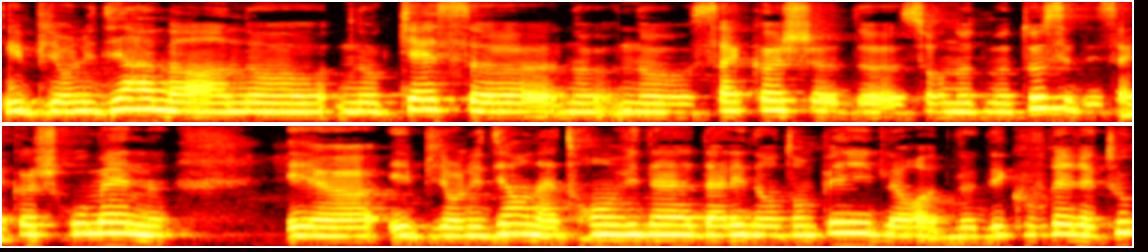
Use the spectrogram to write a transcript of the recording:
et puis on lui dit, ah ben, nos, nos caisses, euh, nos, sacoches de, sur notre moto, c'est des sacoches roumaines. Et, euh, et puis on lui dit, ah, on a trop envie d'aller dans ton pays, de le, de le, découvrir et tout.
